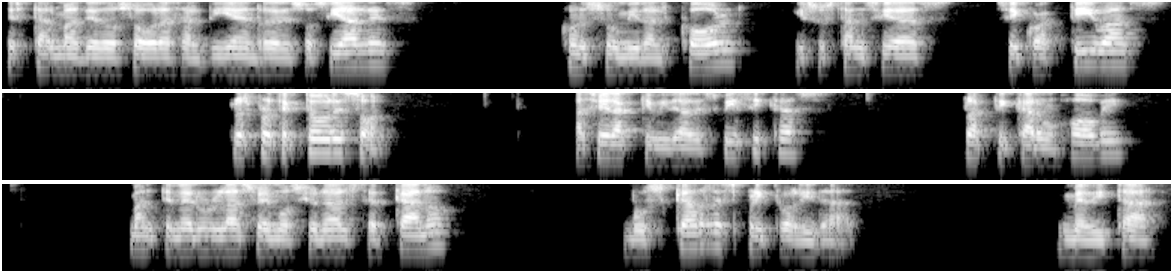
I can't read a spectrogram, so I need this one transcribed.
estar más de dos horas al día en redes sociales, consumir alcohol y sustancias psicoactivas. Los protectores son hacer actividades físicas, practicar un hobby, mantener un lazo emocional cercano, buscar la espiritualidad, meditar.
